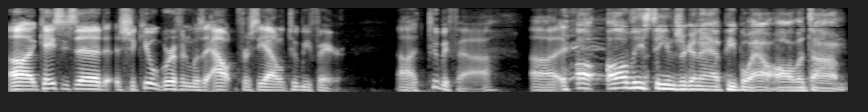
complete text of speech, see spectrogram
Uh, Casey said Shaquill Griffin was out for Seattle. To be fair, uh, to be fair, uh, all, all these teams are going to have people out all the time.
